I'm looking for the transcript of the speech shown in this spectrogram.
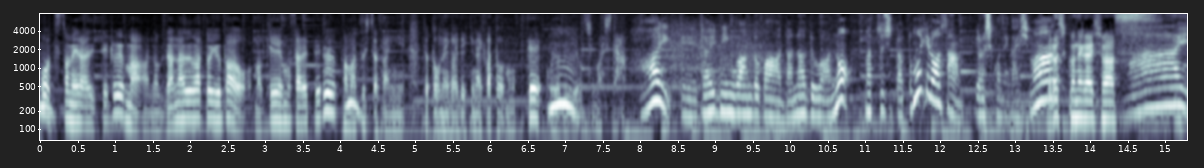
を務められている、まああのダナドアというバーをまあ経営もされているまあ松下さんにちょっとお願いできないかと思ってお呼びをしました。はい、えー、ダイニングバーダナドアの松下智博さんよろしくお願いします。よろしくお願いします。はい。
